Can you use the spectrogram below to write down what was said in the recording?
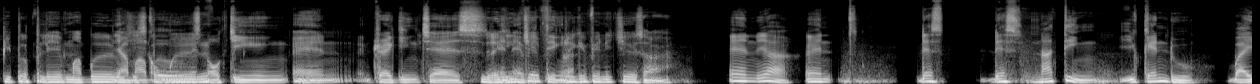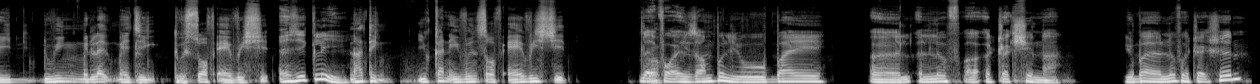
people play marble yeah, marbles, common knocking and dragging chairs dragging and chair- everything lah. dragging furnitures ah And yeah, and there's there's nothing you can do by doing like magic to solve every shit. exactly Nothing. You can't even solve every shit. Like for example, you buy a, a love uh, attraction lah. You buy a love attraction,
